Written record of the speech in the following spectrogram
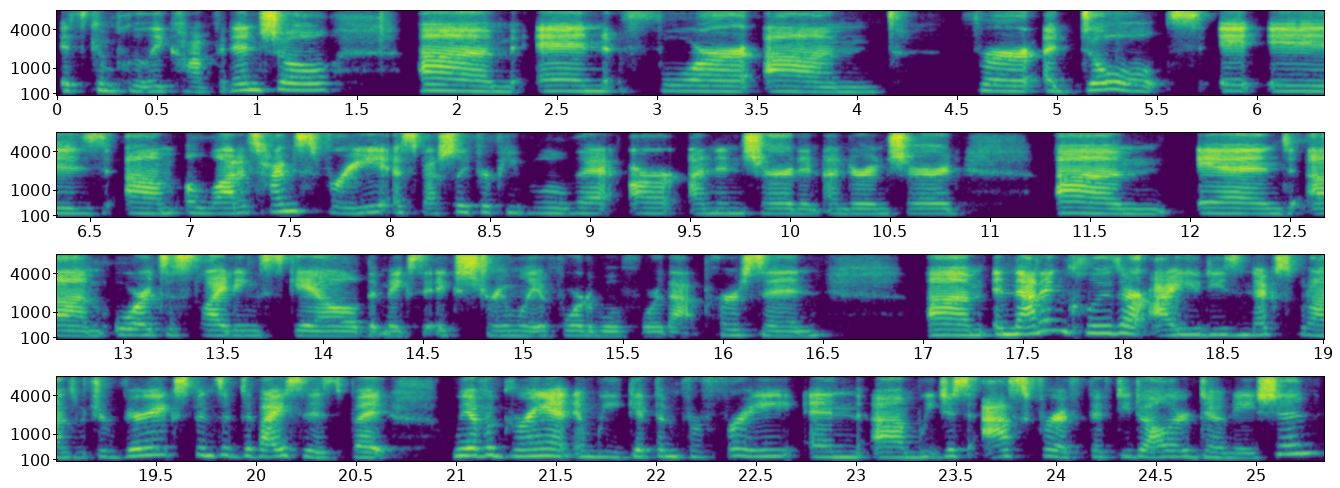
It's completely confidential. Um, and for um, for adults, it is um, a lot of times free, especially for people that are uninsured and underinsured. Um, and um, or it's a sliding scale that makes it extremely affordable for that person. Um, and that includes our IUDs and Nexplanons, which are very expensive devices, but we have a grant and we get them for free. And um, we just ask for a $50 donation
